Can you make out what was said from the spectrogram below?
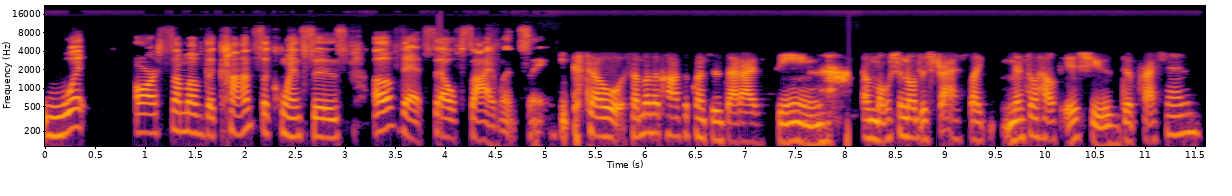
what are some of the consequences of that self silencing? So, some of the consequences that I've seen emotional distress, like mental health issues, depression,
